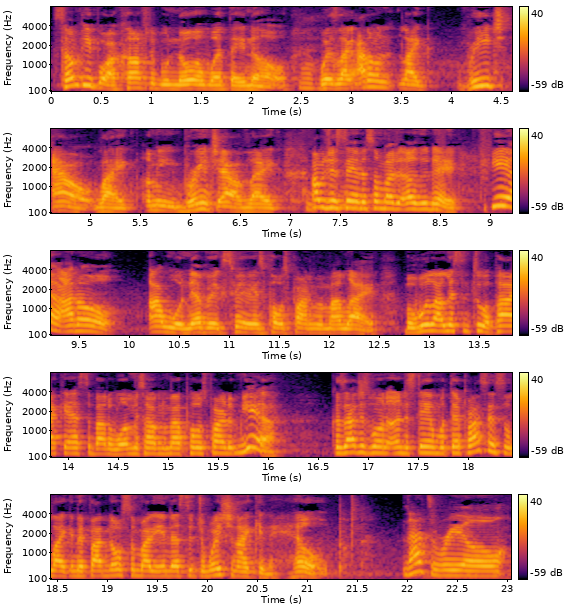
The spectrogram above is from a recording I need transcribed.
some people are comfortable knowing what they know. Mm-hmm. Whereas like I don't like reach out. Like I mean branch out. Like mm-hmm. I was just saying to somebody the other day, yeah, I don't I will never experience postpartum in my life. But will I listen to a podcast about a woman talking about postpartum? Yeah. Cause I just want to understand what their process is like, and if I know somebody in that situation, I can help. That's real,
